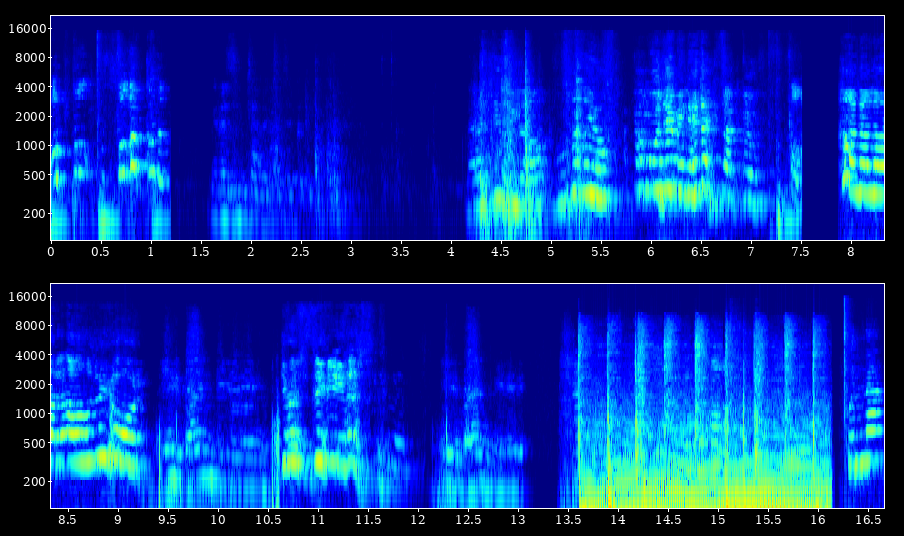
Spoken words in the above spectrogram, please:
Aptal salak kadın. Biraz internete takılayım. Nerede bu ya? Burada da yok. Ya modemi neden saklıyorsun? Analar ağlıyor. Bir ben bilirim. Gözleri yaşlı. Bir ben bilirim. Bunlar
